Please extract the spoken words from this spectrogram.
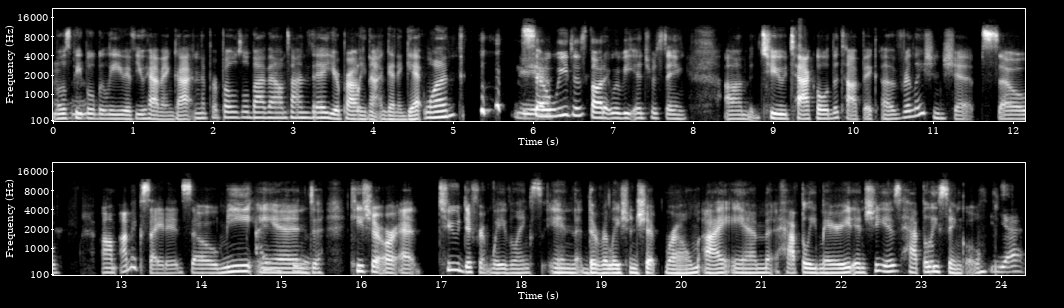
Most hmm people believe if you haven't gotten a proposal by Valentine's Day, you're probably not going to get one. So we just thought it would be interesting um, to tackle the topic of relationships. So um, I'm excited. So me I and Kisha are at two different wavelengths in the relationship realm. I am happily married and she is happily single Yes.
